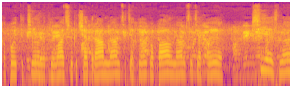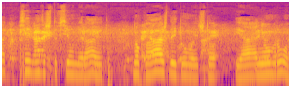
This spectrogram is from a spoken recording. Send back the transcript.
какое-то тело на кремацию, кричат «Рам, нам, Сатяхе, Гопал, нам, Сатяхе». Все знают, все видят, что все умирают, но каждый думает, что я не умру,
